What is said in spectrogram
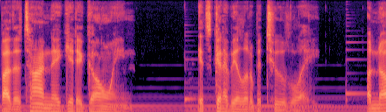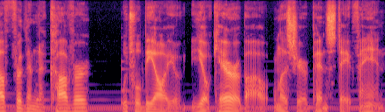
By the time they get it going, it's going to be a little bit too late enough for them to cover, which will be all you, you'll care about unless you're a Penn State fan.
